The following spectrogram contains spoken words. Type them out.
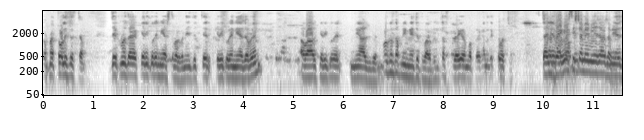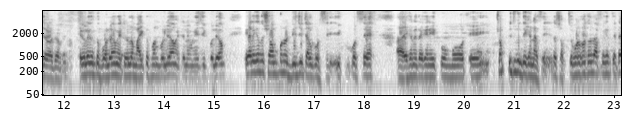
আপনার ট্রলি সিস্টেম যে কোনো জায়গায় ক্যারি করে নিয়ে আসতে পারবেন। এই যে ক্যারি করে নিয়ে যাবেন আবার ক্যারি করে নিয়ে আসবেন। ওখানে কিন্তু আপনি নিয়ে যেতে পারবেন জাস্ট ব্যাগের মতো। এখানে দেখতে পাচ্ছেন। চাইলে ব্যাগের সিস্টেমে নিয়ে যাওয়া যাবে? নিয়ে যাওয়া যাবে। এগুলো কিন্তু ভলিউম এটা হলো মাইক্রোফোন ভলিউম এটা হলো মিউজিক ভলিউম এখানে কিন্তু সম্পূর্ণ ডিজিটাল করছে। ইকো করছে। এখানে দেখেন ইকো মোড এই সবকিছু কিন্তু এখানে আছে। এটা সবচেয়ে বড় কথা হলো আপনি কিন্তু এটা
